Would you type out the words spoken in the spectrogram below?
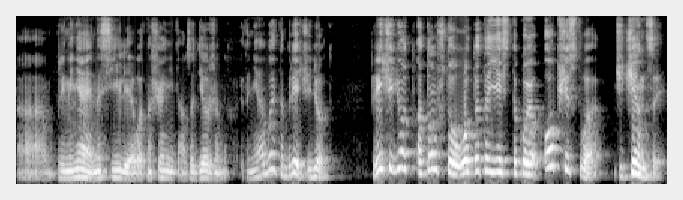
а, применяя насилие в отношении там, задержанных. Это не об этом речь идет. Речь идет о том, что вот это есть такое общество, чеченцы,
